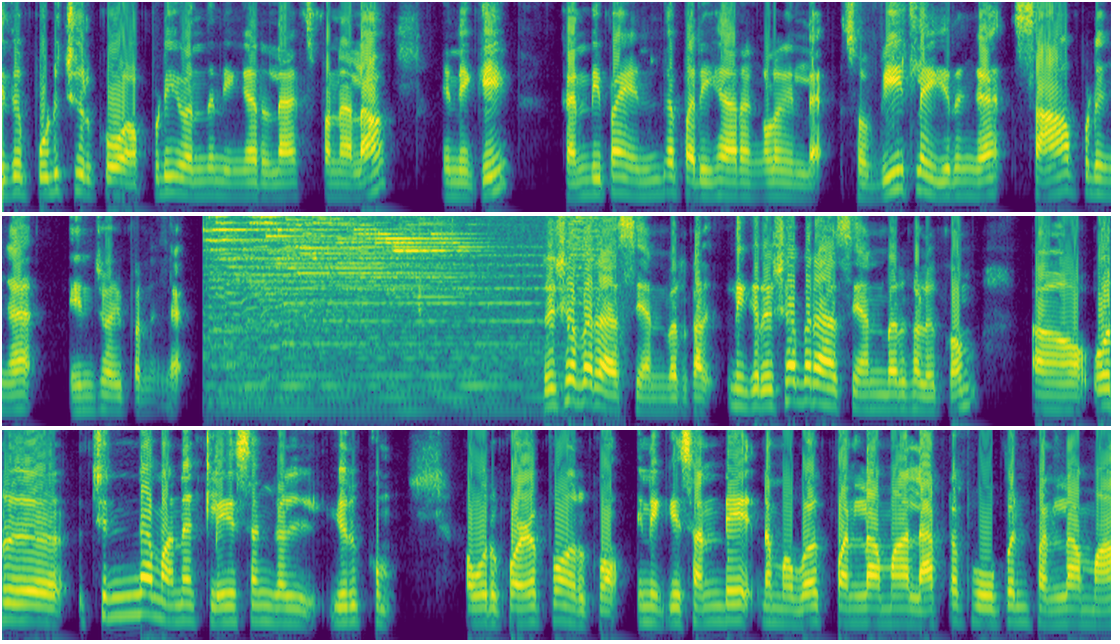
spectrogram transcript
இது பிடிச்சிருக்கோ அப்படி வந்து நீங்க ரிலாக்ஸ் பண்ணலாம். இன்னைக்கு கண்டிப்பா எந்த பரிகாரங்களும் இல்லை. ஸோ வீட்டில் இருங்க சாப்பிடுங்க என்ஜாய் பண்ணுங்க. ரிஷபராசி அன்பர்கள். இன்னைக்கு ரிஷபராசி அன்பர்களுக்கும் ஒரு சின்ன மன கிளேசங்கள் இருக்கும். ஒரு குழப்பம் இருக்கும். இன்னைக்கு சண்டே நம்ம ஒர்க் பண்ணலாமா? லேப்டாப் ஓபன் பண்ணலாமா?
